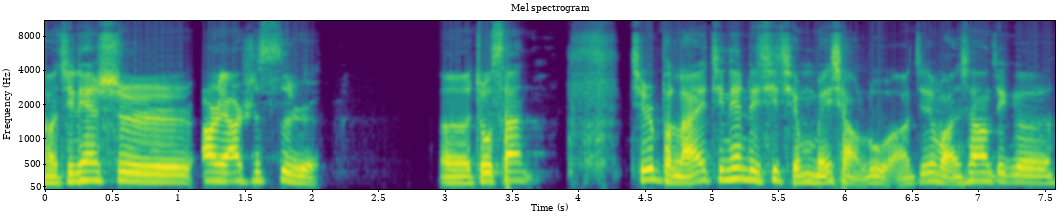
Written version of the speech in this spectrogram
啊，今天是二月二十四日，呃，周三。其实本来今天这期节目没想录啊，今天晚上这个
